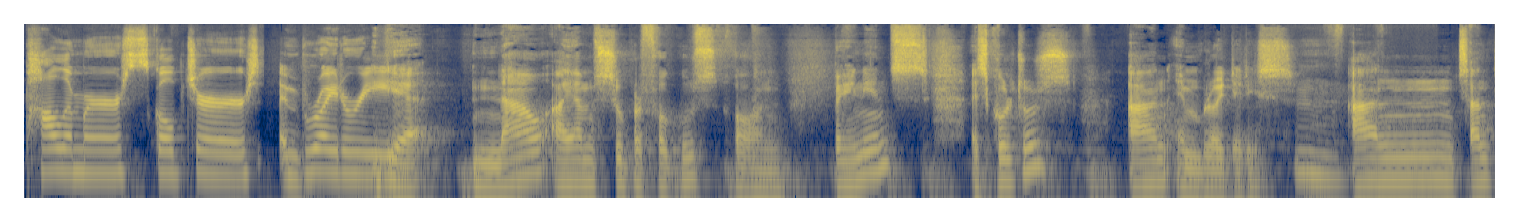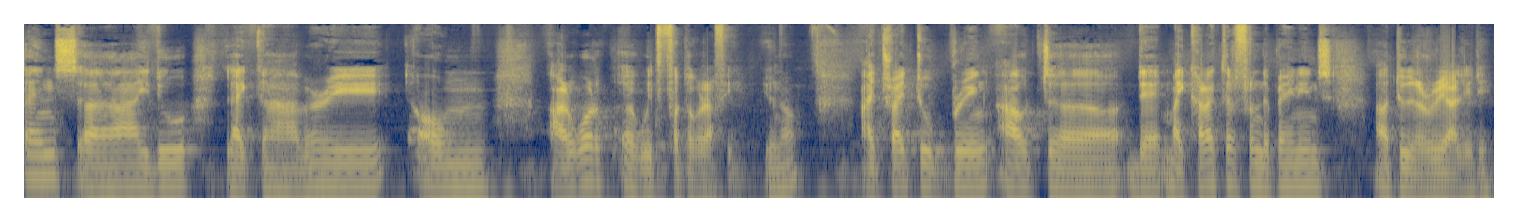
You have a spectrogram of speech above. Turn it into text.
polymer, sculpture, embroidery. Yeah, now I am super focused on paintings, sculptures, and embroideries. And sometimes uh, I do like a very own artwork uh, with photography. You know, I try to bring out uh, the my characters from the paintings uh, to the reality.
